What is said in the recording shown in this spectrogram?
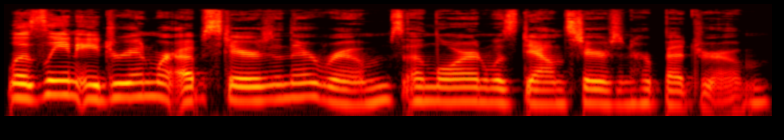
Leslie and Adriane were upstairs in their rooms, and Lauren was downstairs in her bedroom.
